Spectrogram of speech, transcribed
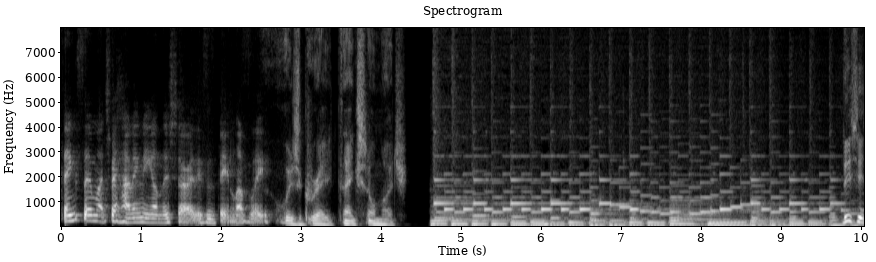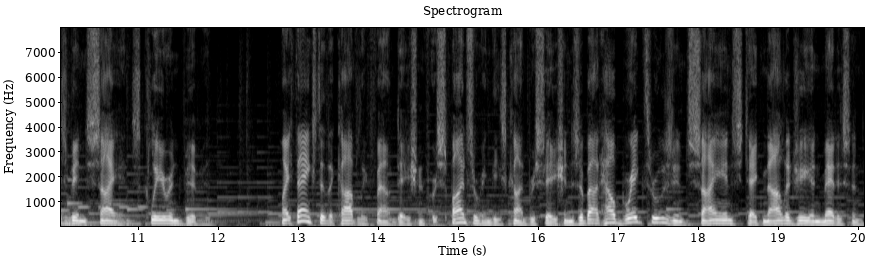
Thanks so much for having me on the show. This has been lovely. It was great. Thanks so much. This has been Science Clear and Vivid. My thanks to the Kavli Foundation for sponsoring these conversations about how breakthroughs in science, technology, and medicine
